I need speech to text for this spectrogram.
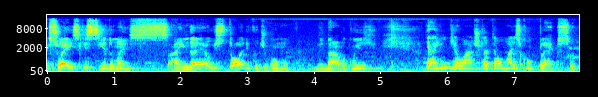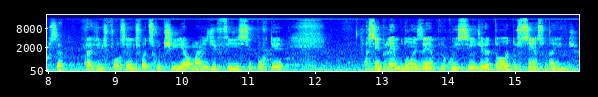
isso é esquecido, mas ainda é o histórico de como lidava com isso. E a Índia eu acho que é até o mais complexo, para a gente for, se a gente for discutir, é o mais difícil, porque eu sempre lembro de um exemplo, eu conheci o diretor do censo da Índia.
